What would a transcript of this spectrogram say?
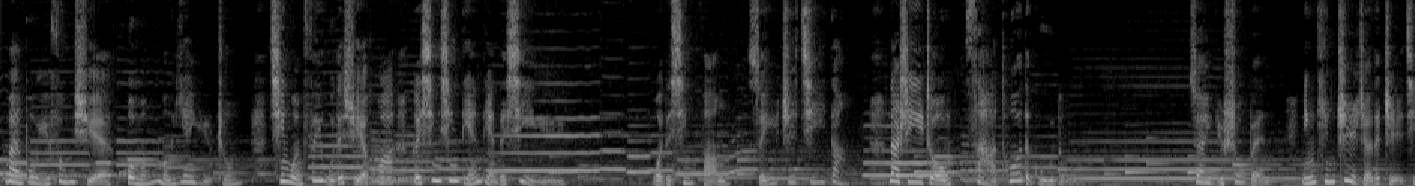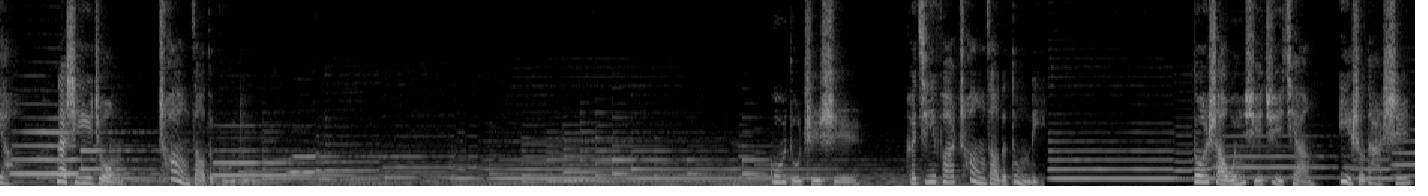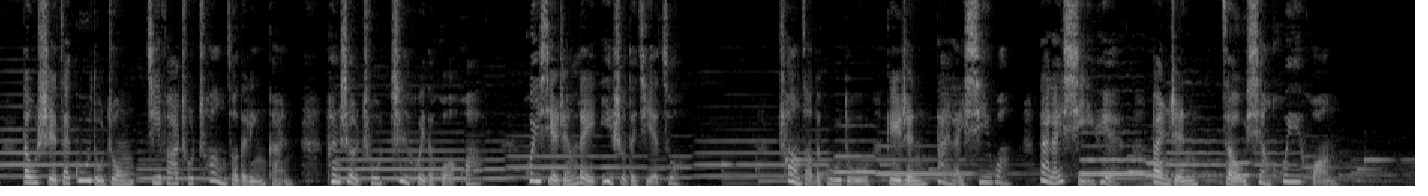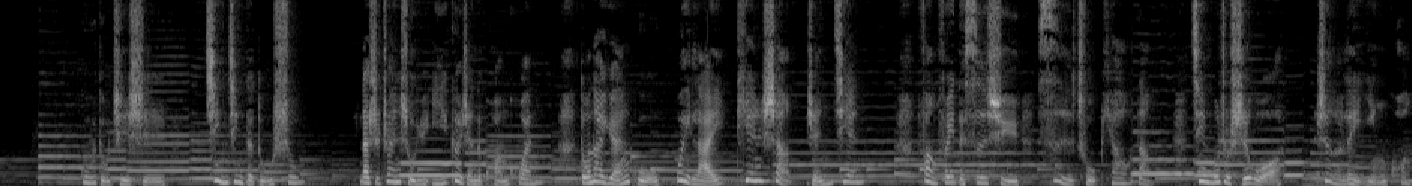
漫步于风雪或蒙蒙烟雨中，亲吻飞舞的雪花和星星点点的细雨，我的心房随之激荡，那是一种洒脱的孤独。钻于书本。聆听智者的指教，那是一种创造的孤独。孤独之时，可激发创造的动力。多少文学巨匠、艺术大师，都是在孤独中激发出创作的灵感，喷射出智慧的火花，诙谐人类艺术的杰作。创造的孤独给人带来希望，带来喜悦，伴人走向辉煌。孤独之时，静静的读书，那是专属于一个人的狂欢。读那远古、未来、天上、人间，放飞的思绪四处飘荡，禁不住使我热泪盈眶。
